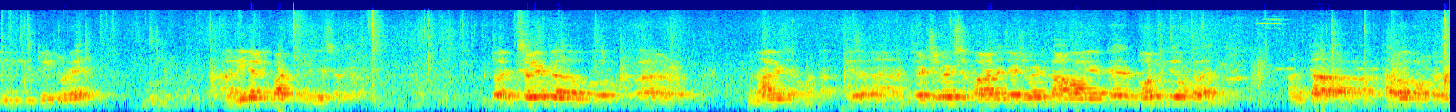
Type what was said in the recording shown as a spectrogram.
ఈ టిల్ టుడే లీగల్ డిపార్ట్మెంట్ చేశాడు సార్? ఎక్సలెంట్ నాలెడ్జ్ అనమాట ఏదైనా జడ్జిమెంట్స్ పలానా జడ్జిమెంట్ కావాలి అంటే నోటికి ఉంటుంది అది అంత తరోగా ఉంటుంది.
